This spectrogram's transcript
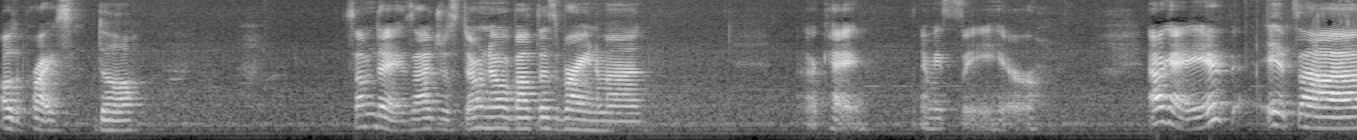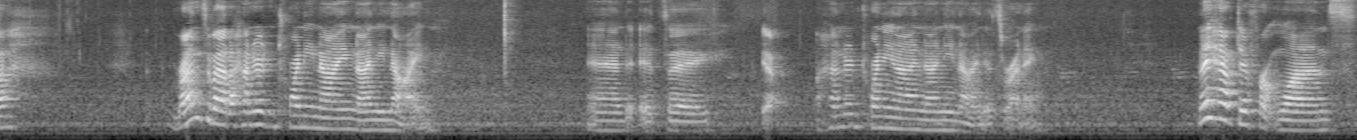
Oh, the price, duh. Some days I just don't know about this brain of mine. Okay, let me see here. Okay, it, it's uh runs about 129.99, and it's a yeah 129.99. It's running. They have different ones.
